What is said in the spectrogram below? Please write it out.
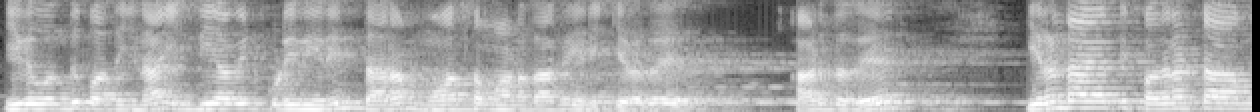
இது வந்து பார்த்தீங்கன்னா இந்தியாவின் குடிநீரின் தரம் மோசமானதாக இருக்கிறது. அடுத்தது இரண்டாயிரத்தி பதினெட்டாம்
